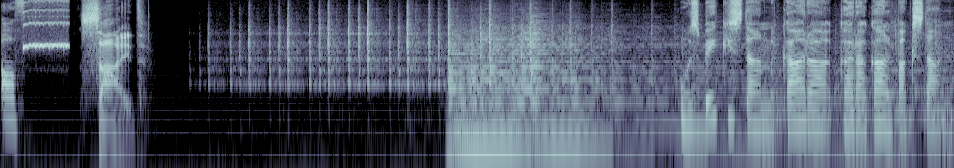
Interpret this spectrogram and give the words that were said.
Offside. Uzbekistan, Kara, Karakalpakstan.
